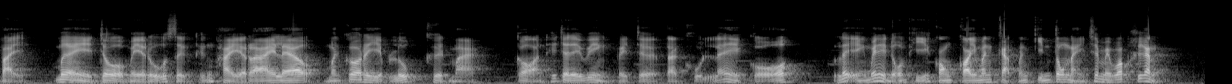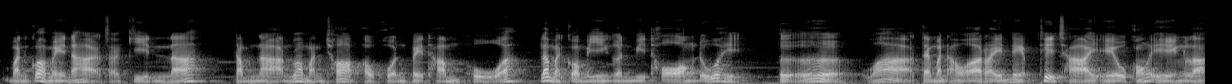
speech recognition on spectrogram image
ไป เมื่อเอโจไม่รู้สึกถึงภัยร้ายแล้ว มันก็รีบลุกขึ้นมา ก่อนที่จะได้วิ่งไปเจอตาขุนและเอโก และเองไม่ได้โดนผีกองกอยมันกัดมันกินตรงไหนใช่ไหมว่าเพื่อน มันก็ไม่น่าจะกินนะตำนานว่ามันชอบเอาคนไปทำผัว แล้วมันก็มีเงินมีทองด้วย เออ ว่าแต่มันเอาอะไรเน็บที่ชายเอวของเองล่ะ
